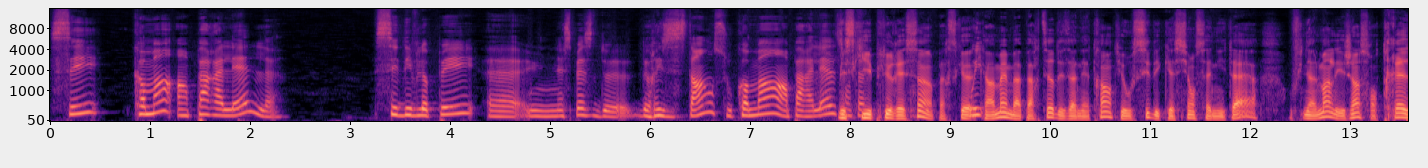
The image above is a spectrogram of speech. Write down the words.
c'est comment en parallèle s'est développé euh, une espèce de, de, résistance ou comment en parallèle... Mais ce qui est plus récent, parce que quand même à partir des années 30, il y a aussi des questions sanitaires où finalement les gens sont très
